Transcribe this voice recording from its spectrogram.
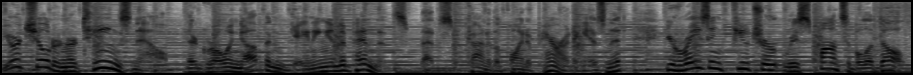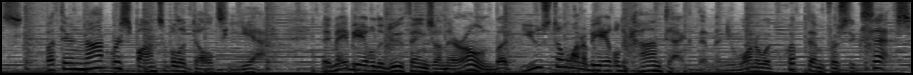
Your children are teens now. They're growing up and gaining independence. That's kind of the point of parenting, isn't it? You're raising future responsible adults, but they're not responsible adults yet. They may be able to do things on their own, but you still want to be able to contact them and you want to equip them for success.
